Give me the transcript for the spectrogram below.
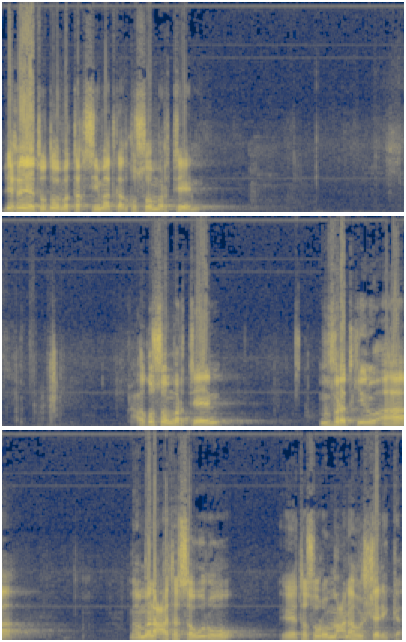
Lixdan iyo toddoba taqsiimaadka aad ku marteen. Waxaad ku soo marteen mufradkii inuu ahaa maa manaca tasawuru macnahu sharika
